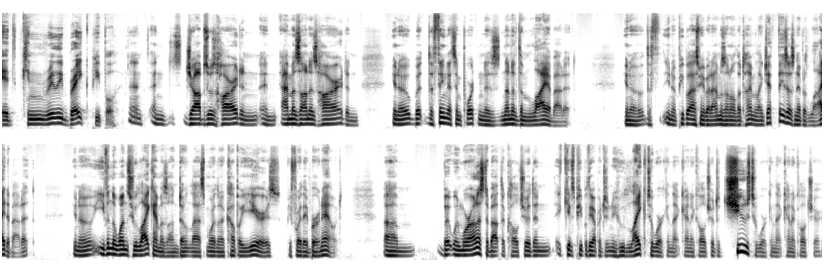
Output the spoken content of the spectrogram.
it can really break people. and and Jobs was hard, and and Amazon is hard, and you know. But the thing that's important is none of them lie about it. You know, the you know people ask me about Amazon all the time. Like Jeff Bezos never lied about it. You know, even the ones who like Amazon don't last more than a couple of years before they burn out. Um, but when we're honest about the culture, then it gives people the opportunity who like to work in that kind of culture to choose to work in that kind of culture,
